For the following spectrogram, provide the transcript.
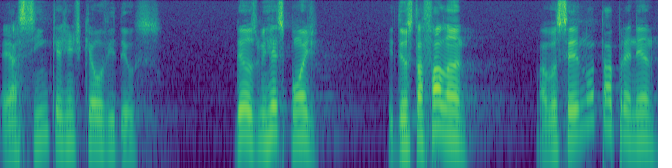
É assim que a gente quer ouvir Deus. Deus me responde. E Deus está falando. Mas você não está aprendendo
